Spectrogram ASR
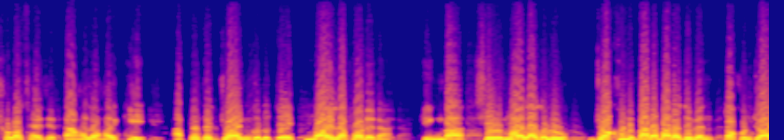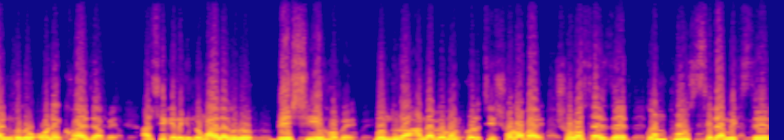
ষোলো সাইজের তাহলে হয় কি, আপনাদের জয়েন্ট গুলোতে ময়লা পড়ে না। কিংবা সেই ময়লাগুলো যখনই বারো বারো দিবেন, তখন জয়েন্টগুলো অনেক হয়ে যাবে। আর সেখানে কিন্তু ময়লাগুলো বেশি হবে। বন্ধুরা, আমরা ব্যবহার করেছি ষোলো বাই, ষোলো সাইজের কম্পু সিরামিক্স এর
